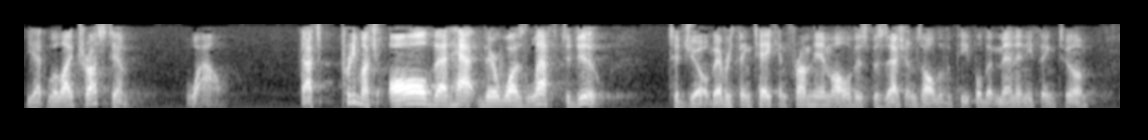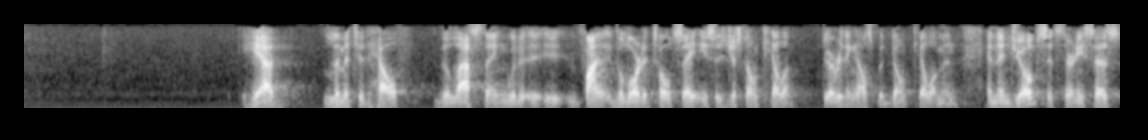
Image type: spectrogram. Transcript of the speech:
yet will I trust him." Wow, that's pretty much all that ha- there was left to do to Job. Everything taken from him, all of his possessions, all of the people that meant anything to him. He had limited health. The last thing would finally the Lord had told Satan. He says, "Just don't kill him." Do everything else, but don't kill him. And, and then Job sits there and he says,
